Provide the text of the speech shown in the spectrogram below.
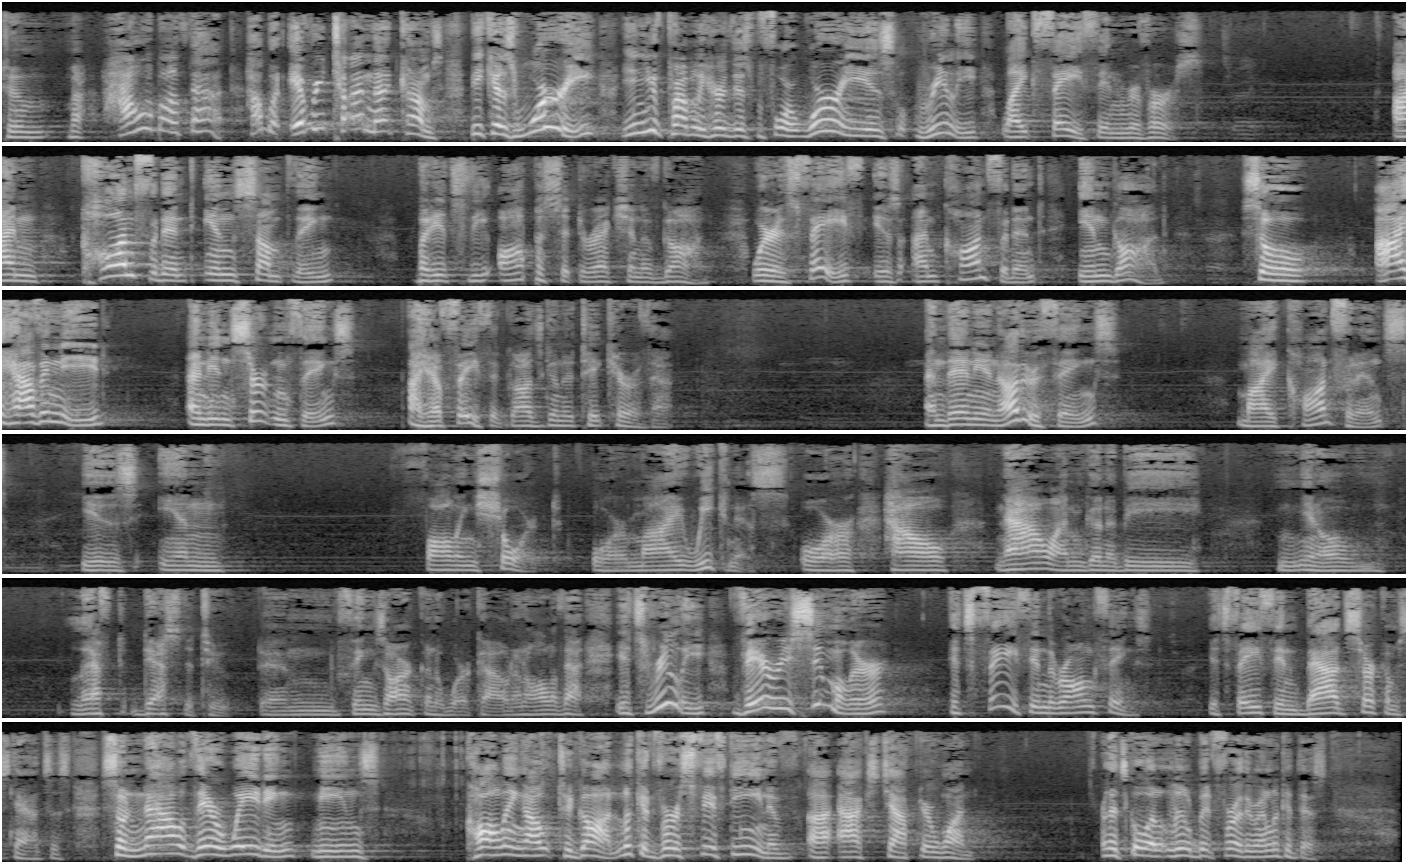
to how about that? How about every time that comes? Because worry and you've probably heard this before worry is really like faith in reverse. I'm confident in something but it's the opposite direction of god. Whereas faith is i'm confident in god. So i have a need and in certain things i have faith that god's going to take care of that. And then in other things my confidence is in falling short or my weakness or how now I'm going to be, you know, left destitute and things aren't going to work out and all of that. It's really very similar. It's faith in the wrong things. It's faith in bad circumstances. So now they're waiting means calling out to God. Look at verse 15 of uh, Acts chapter 1. Let's go a little bit further and look at this.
